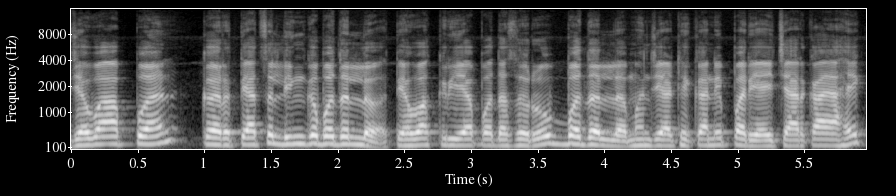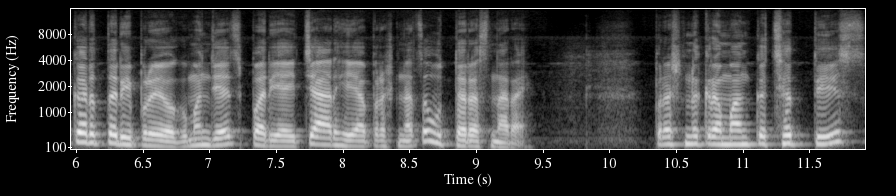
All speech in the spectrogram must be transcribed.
जेव्हा आपण कर्त्याचं लिंग बदललं तेव्हा क्रियापदाचं रूप बदललं म्हणजे या ठिकाणी पर्याय चार काय आहे? कर्तरी प्रयोग. म्हणजेच पर्याय चार हे या प्रश्नाचं उत्तर असणार आहे. प्रश्न क्रमांक छत्तीस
